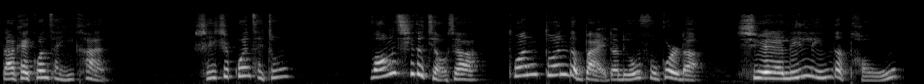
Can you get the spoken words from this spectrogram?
打开棺材一看，谁知棺材中，王七的脚下端端的摆着刘富贵的血淋淋的头。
